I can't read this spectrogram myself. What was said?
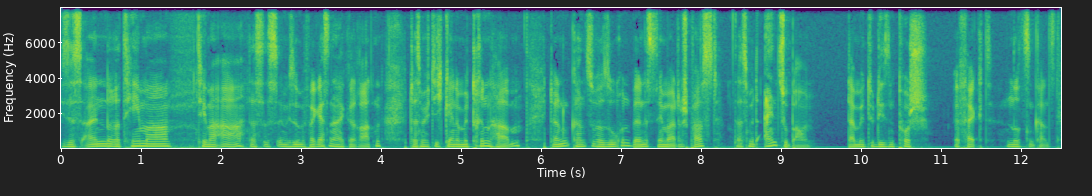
dieses andere Thema, Thema A, das ist irgendwie so in Vergessenheit geraten, das möchte ich gerne mit drin haben, dann kannst du versuchen, wenn es thematisch passt, das mit einzubauen, damit du diesen Push-Effekt nutzen kannst.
